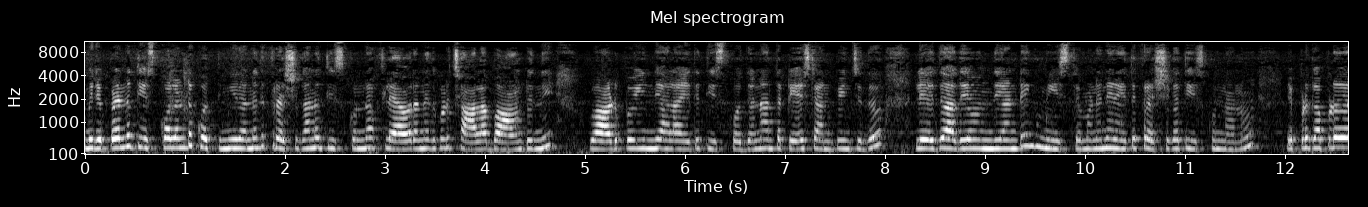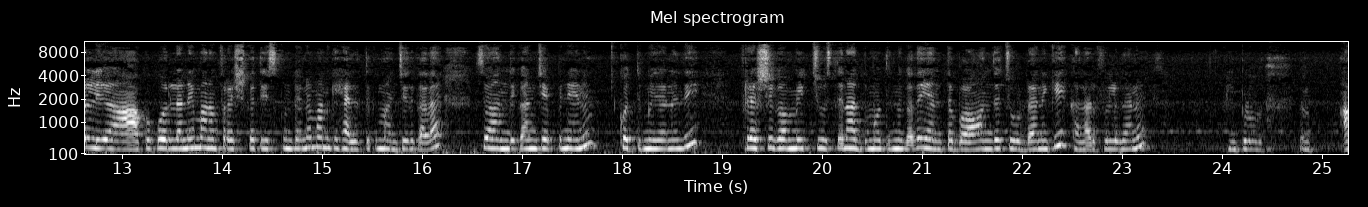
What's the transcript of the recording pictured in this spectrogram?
మీరు ఎప్పుడైనా తీసుకోవాలంటే కొత్తిమీర అనేది ఫ్రెష్గానే తీసుకున్న ఫ్లేవర్ అనేది కూడా చాలా బాగుంటుంది. వాడిపోయింది అలా అయితే తీసుకోవద్దని అంత టేస్ట్ అనిపించదు. లేదు అదే ఉంది అంటే ఇంక మీ ఇష్టం నేనైతే ఫ్రెష్గా తీసుకున్నాను. ఎప్పటికప్పుడు లి- ఆకుకూరలని మనం ఫ్రెష్గా తీసుకుంటేనే మనకి హెల్త్కి మంచిది కదా. సో అందుకని చెప్పి నేను కొత్తిమీర అనేది ఫ్రెష్గా మీకు చూస్తేనే అర్థమవుతుంది కదా ఎంత బాగుందో చూడడానికి కలర్ఫుల్గాను ఇప్పుడు ఆ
